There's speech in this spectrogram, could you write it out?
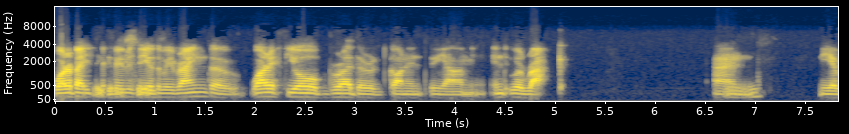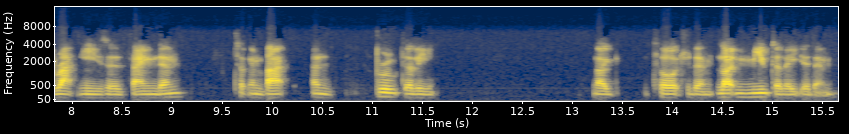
What about if it was the other way round though? What if your brother had gone into the army, into Iraq, and Mhm. the Iraqis had found him, took him back, and brutally, like, tortured him, like mutilated him.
